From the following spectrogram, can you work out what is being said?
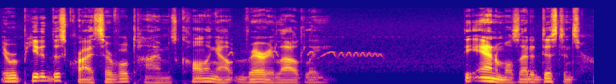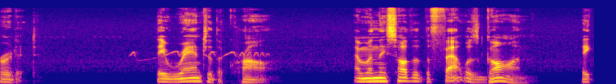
It repeated this cry several times, calling out very loudly. The animals at a distance heard it. They ran to the kraal, and when they saw that the fat was gone, they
